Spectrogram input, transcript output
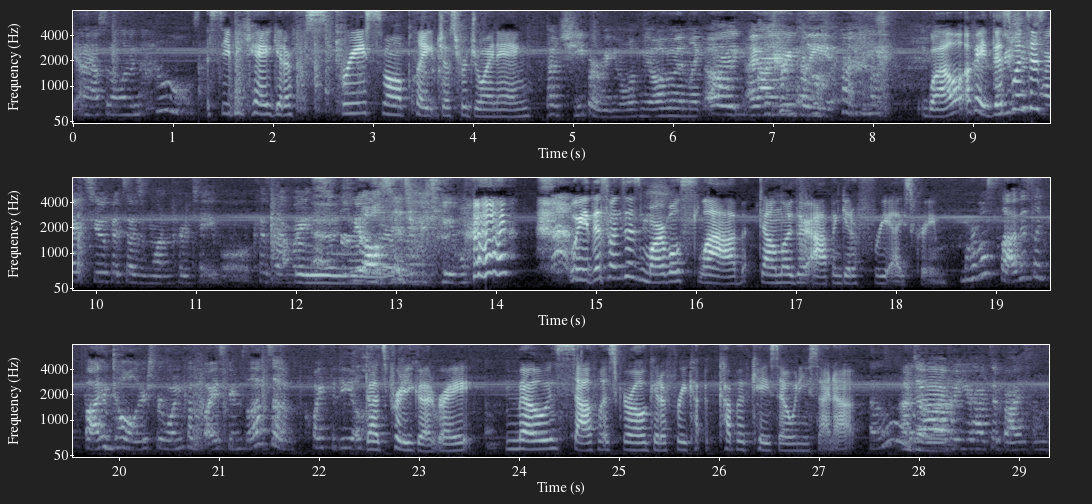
Yeah. and I also don't live in the house. CPK, get a free small plate just for joining. How cheap are we gonna look? We all go in like, oh, I have a free plate. Well, okay, this we one says. check too if it says one per table, because that might Ooh. We all us sit at our table. Wait, this one says Marble Slab. Download their app and get a free ice cream. Marble Slab is like five dollars for one cup of ice cream, so that's a quite the deal. That's pretty good, right? Moe's Southwest Grill get a free cu- cup of queso when you sign up. Oh. I've Yeah, that. but you have to buy something.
